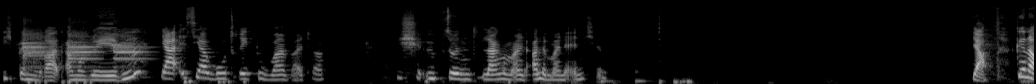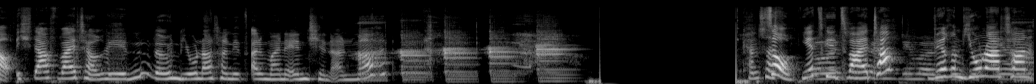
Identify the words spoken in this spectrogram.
ich bin gerade am Reden. Ja, ist ja gut, red du mal weiter. Ich übe so lange mal alle meine Entchen. Ja, genau, ich darf weiterreden, während Jonathan jetzt alle meine Entchen anmacht. Kannst So, jetzt geht's weiter. während Jonathan-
